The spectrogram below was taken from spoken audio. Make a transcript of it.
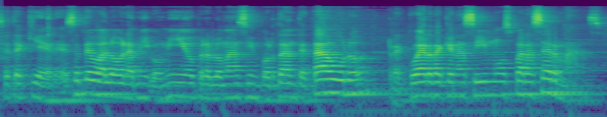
Se te quiere, se te valora, amigo mío, pero lo más importante, Tauro, recuerda que nacimos para ser más.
